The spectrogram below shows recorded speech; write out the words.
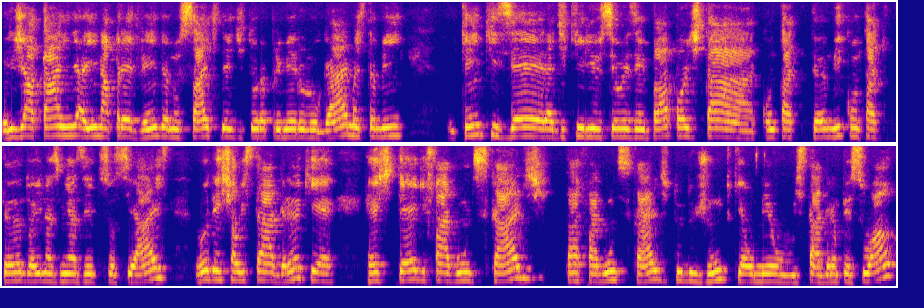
Ele já está aí na pré-venda no site da editora Primeiro Lugar, mas também quem quiser adquirir o seu exemplar pode estar contactando, me contactando aí nas minhas redes sociais. Eu vou deixar o Instagram, que é hashtag Fagundescard, tá? Fagundes Card, tudo junto, que é o meu Instagram pessoal,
